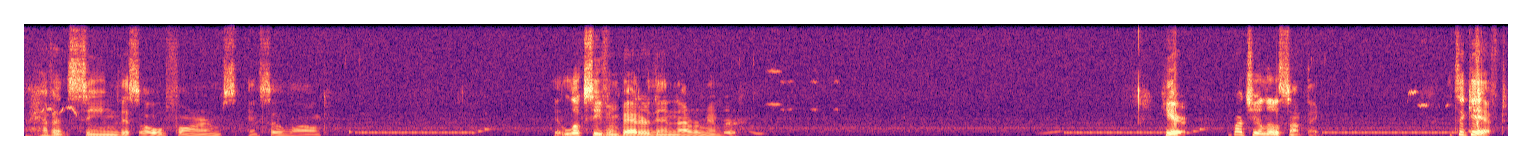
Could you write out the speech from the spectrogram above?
I haven't seen this old farms in so long. It looks even better than I remember. Here, I brought you a little something. It's a gift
